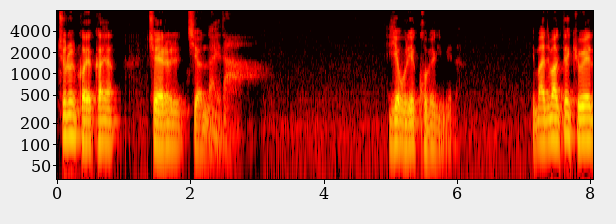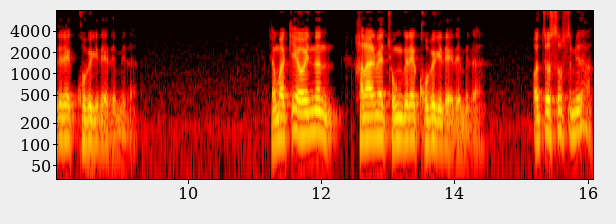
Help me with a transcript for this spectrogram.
주를 거역하여 죄를 지었나이다. 이게 우리의 고백입니다. 마지막 때 교회들의 고백이 되어야 됩니다. 정말 깨어있는 하나님의 종들의 고백이 되어야 됩니다. 어쩔 수 없습니다.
